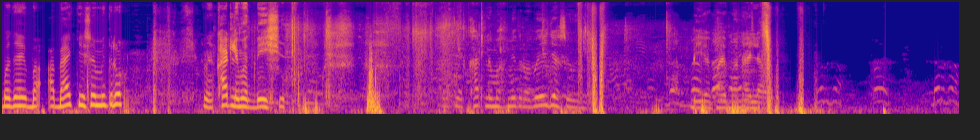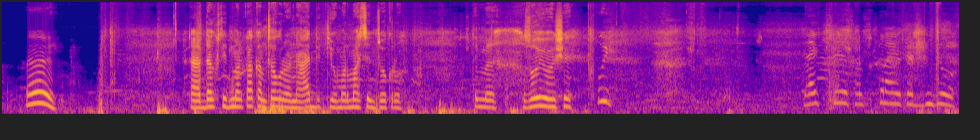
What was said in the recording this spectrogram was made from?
બધા આ બાકી છે મિત્રો. અને ખાટલીમાં જ બેસીશું એટલે ખાટલીમાં મિત્રો બે જશે બે ભાઈ બનાવી લાવો એ આ દક્ષિત મારા કાકાનો છોકરો અને આદિત્ય, મારા માસીનો છોકરો. તમે જોયો હશે લાઈક શેર સબસ્ક્રાઇબ કરી દીજો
